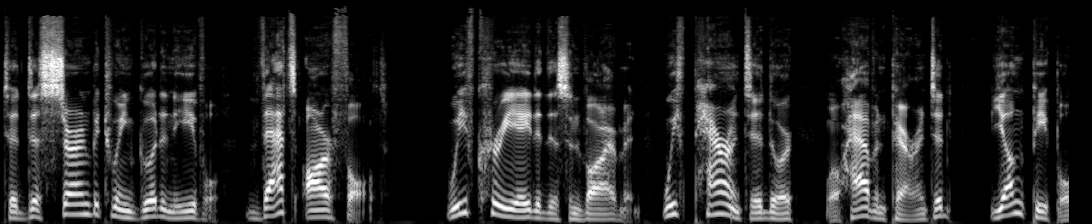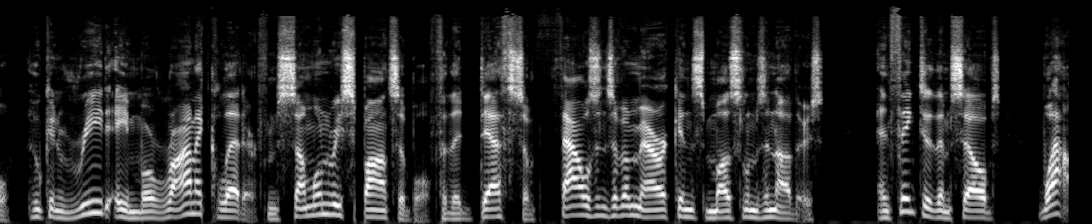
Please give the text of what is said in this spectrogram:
to discern between good and evil, that's our fault. We've created this environment. We've parented, or, well, haven't parented, young people who can read a moronic letter from someone responsible for the deaths of thousands of Americans, Muslims, and others, and think to themselves, wow,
